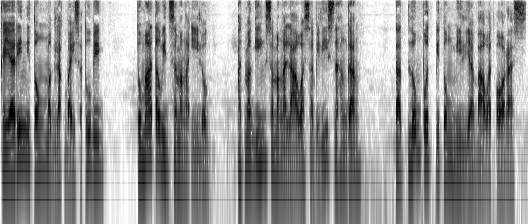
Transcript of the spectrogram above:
kaya rin itong maglakbay sa tubig, tumatawid sa mga ilog, at maging sa mga lawas sa bilis na hanggang 37 milya bawat oras.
